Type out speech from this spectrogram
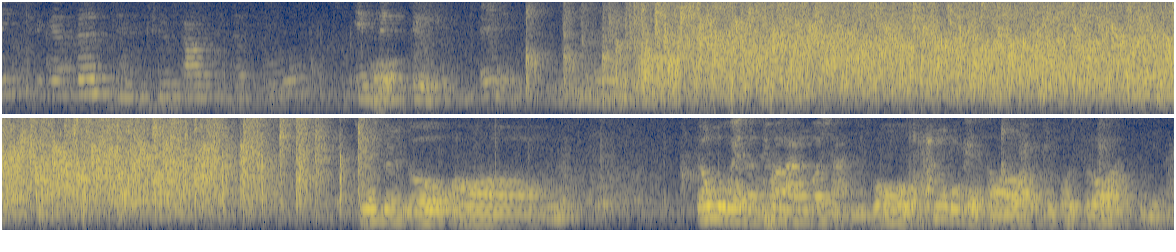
Worshiping together since 2004 in this building. 저희들도 어, 영국에서 태어난 것이 아니고 한국에서 이곳으로 왔습니다.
